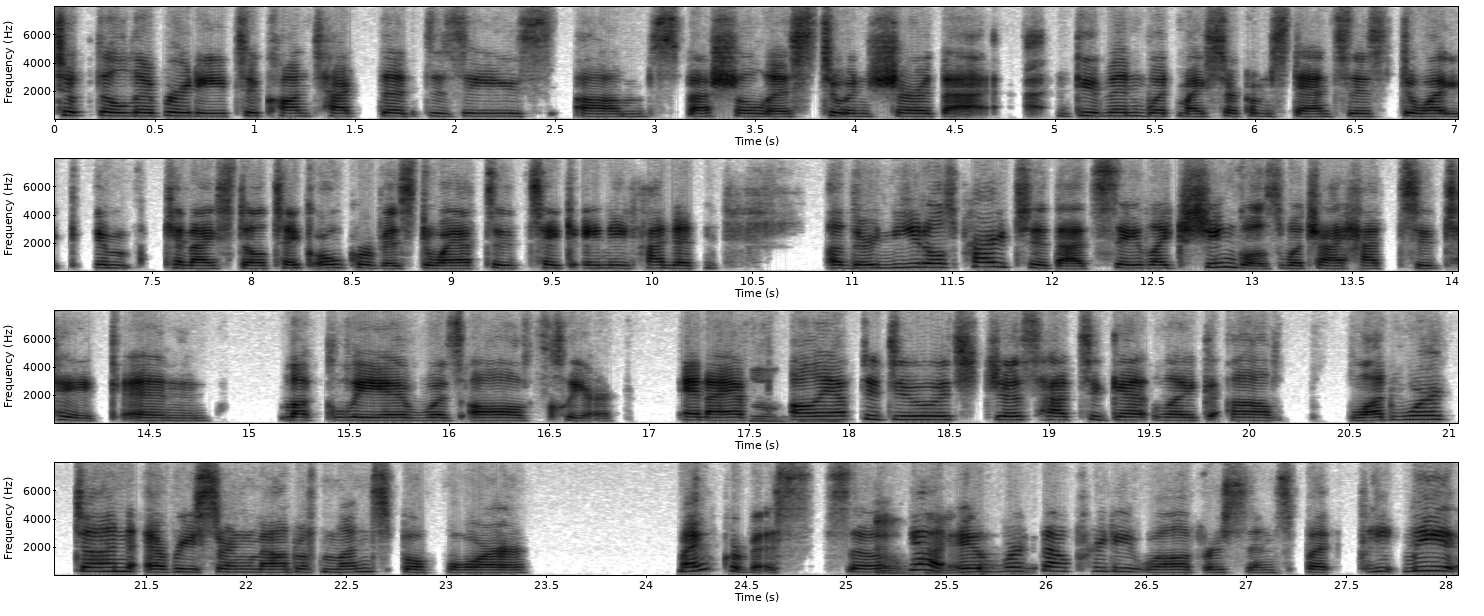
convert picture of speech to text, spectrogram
took the liberty to contact the disease um, specialist to ensure that, uh, given with my circumstances, do I can I still take Ocrevus? Do I have to take any kind of other needles prior to that? Say like shingles, which I had to take, and luckily it was all clear and I have mm-hmm. all I have to do is just have to get like uh, blood work done every certain amount of months before my Ocrevus. So okay. yeah, it worked out pretty well ever since. But lately,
